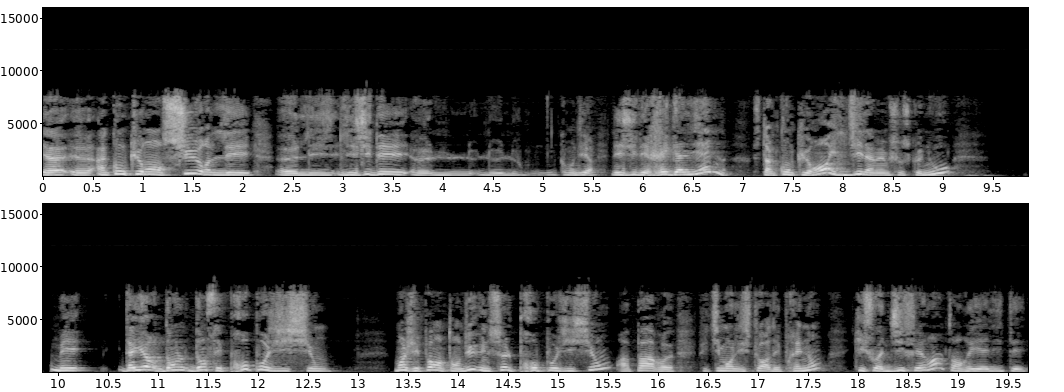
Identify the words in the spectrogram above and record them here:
euh, euh, un concurrent sur les, euh, les, idées, le, comment dire, les idées régaliennes. C'est un concurrent. Il dit la même chose que nous. Mais d'ailleurs, dans, dans ses propositions, moi, j'ai pas entendu une seule proposition, à part effectivement l'histoire des prénoms, qui soit différente en réalité.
